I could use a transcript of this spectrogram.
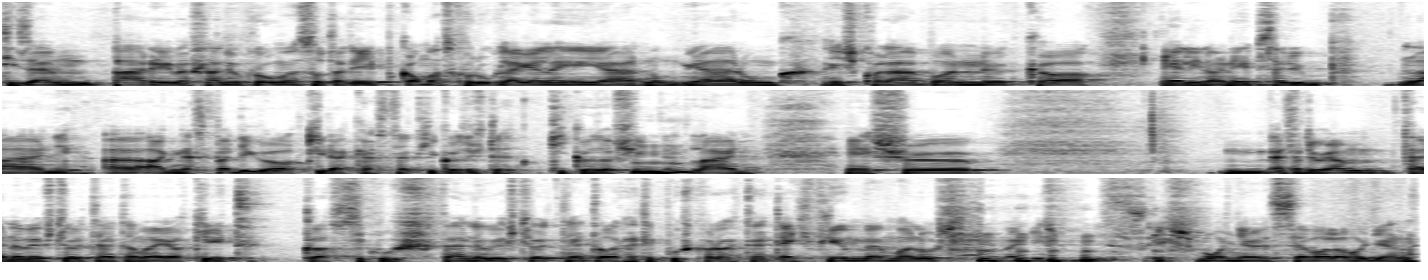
tizen pár éves lányokról van szó, tehát épp kamaszkoruk legelején járunk, járunk iskolában ők a Elin a népszerűbb lány, Agnes pedig a kirekesztett, kiközösített, kiközösített uh-huh. lány, és Mm, ez egy olyan felnövés történet, amely a két klasszikus felnövés történet, archetipus karaktert egy filmben valósítja meg, és, és mondja össze valahogyan.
